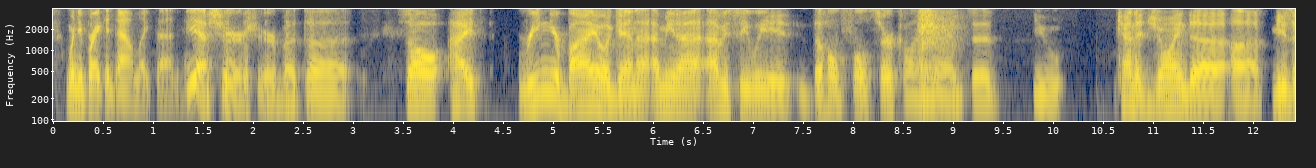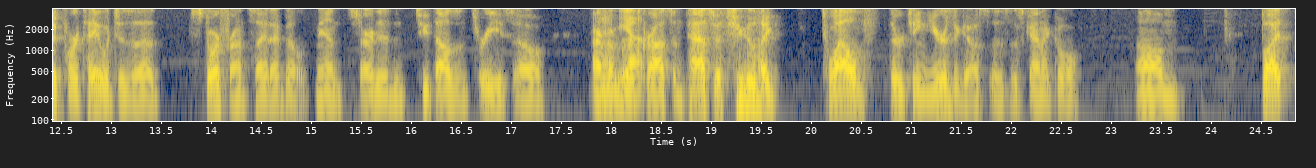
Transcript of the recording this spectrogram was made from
when you break it down like that yeah, sure, sure. But uh, so I reading your bio again. I, I mean, I, obviously we the whole full circle. I mean, I, uh, you kind of joined uh, uh, Music Forte, which is a storefront site I built. Man, started in 2003. So I remember Yeah. crossing paths with you like 12, 13 years ago. So this is kind of cool. Um, but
